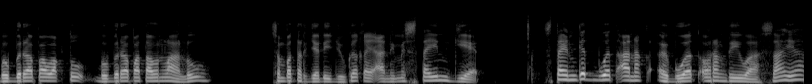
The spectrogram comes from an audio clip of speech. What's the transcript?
beberapa waktu beberapa tahun lalu sempat terjadi juga kayak anime Steins Gate. Steins Gate buat anak eh buat orang dewasa ya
